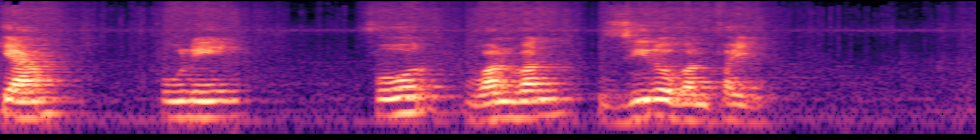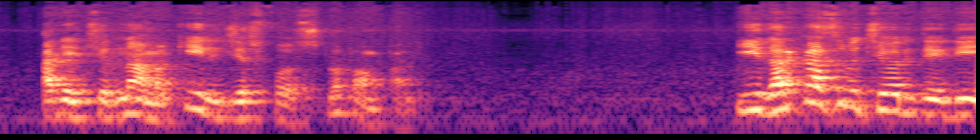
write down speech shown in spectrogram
camp Pune four one one zero one five అనే చిరునామాకి రిజిస్టర్ పోస్ట్లో పంపాలి. ఈ దరఖాస్తుల చివరి తేదీ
